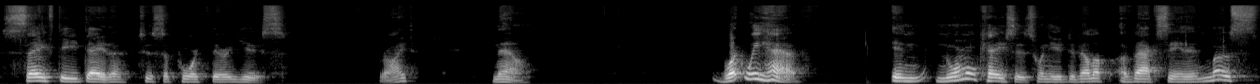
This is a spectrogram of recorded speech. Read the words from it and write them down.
safety data to support their use right? Now, what we have in normal cases when you develop a vaccine, and most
